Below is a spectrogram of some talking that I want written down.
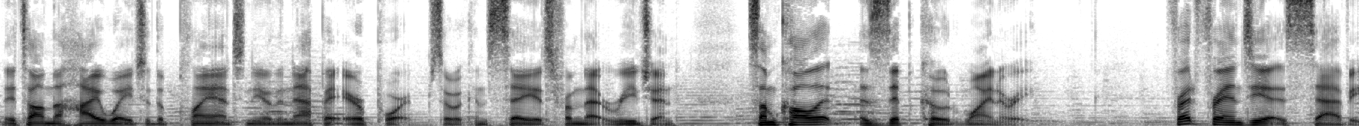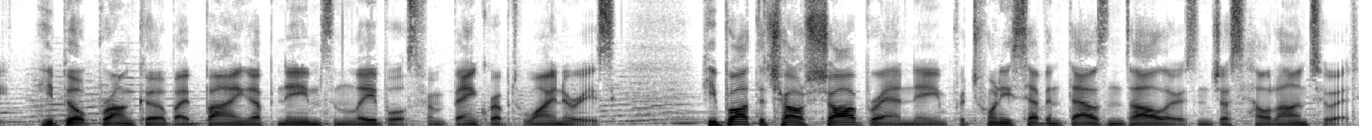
it's on the highway to the plant near the Napa airport, so it can say it's from that region. Some call it a zip code winery. Fred Franzia is savvy. He built Bronco by buying up names and labels from bankrupt wineries. He bought the Charles Shaw brand name for $27,000 and just held on to it.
